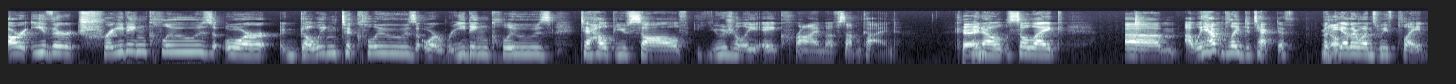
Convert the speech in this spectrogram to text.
are either trading clues or going to clues or reading clues to help you solve usually a crime of some kind. Okay. You know, so like, um, we haven't played Detective, but Nope. the other ones we've played.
